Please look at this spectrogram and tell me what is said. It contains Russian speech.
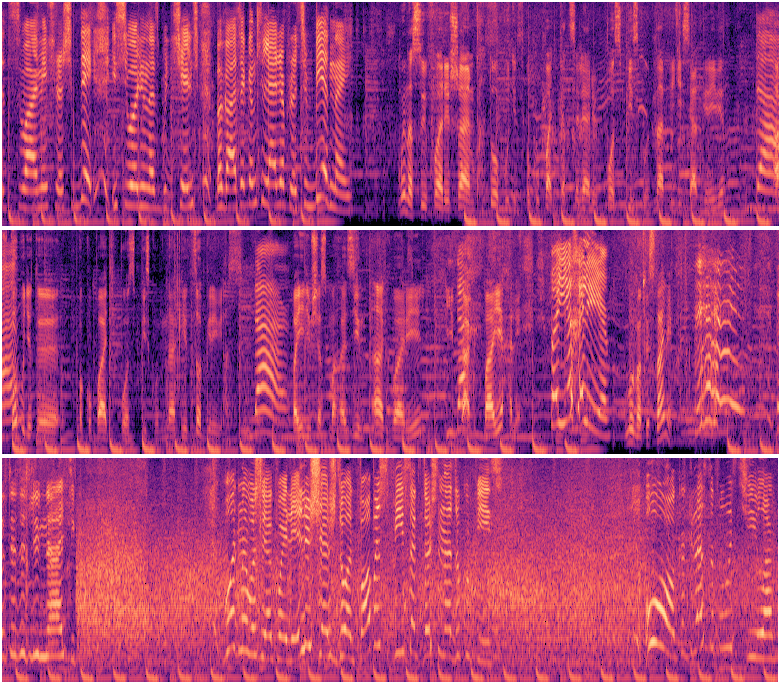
привет! С вами Крошик Дэй. И сегодня у нас будет челлендж «Богатая канцелярия против бедной». Мы на Суефа решаем, кто будет покупать канцелярию по списку на 50 гривен, Да. а кто будет э, покупать по списку на 500 гривен. Да. Поедем сейчас в магазин Акварель. Да. Итак, поехали. Поехали! Луна, ты с нами? Вот этот люнатик. Вот мы возле акварели. Сейчас жду от папы список, то, что надо купить. О, как раз-то получила.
